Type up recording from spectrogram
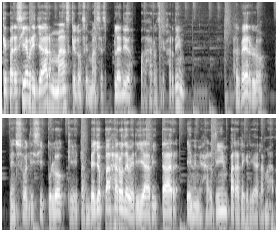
que parecía brillar más que los demás espléndidos pájaros del jardín. Al verlo, pensó el discípulo que tan bello pájaro debería habitar en el jardín para alegría del amado.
